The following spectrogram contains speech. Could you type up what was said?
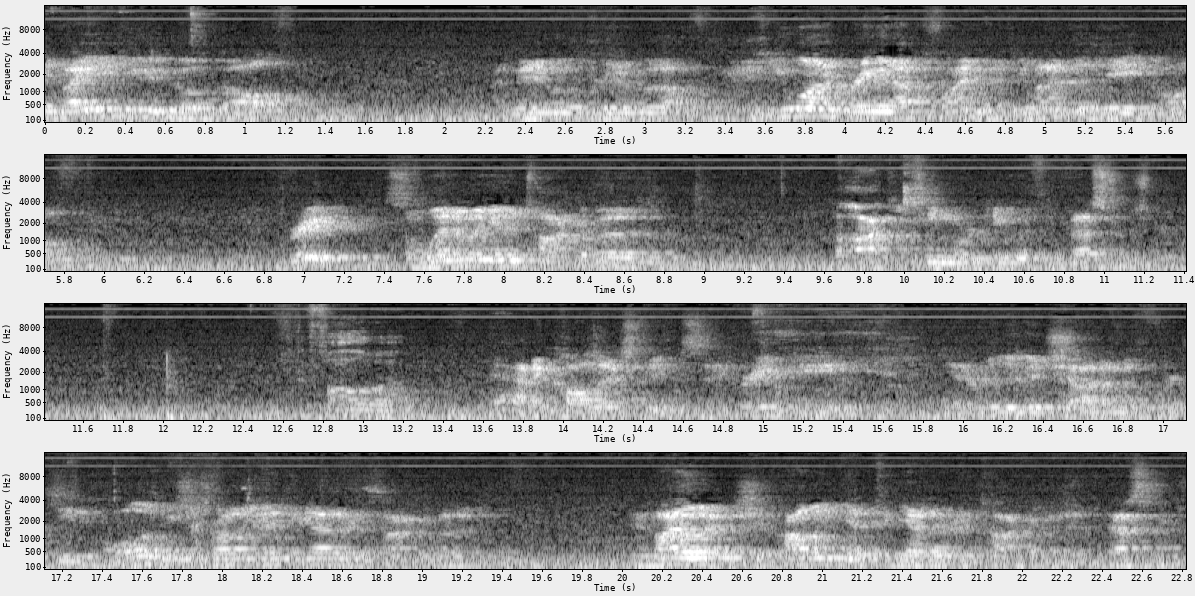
invited you to go golf. I'm gonna we're gonna go golf. If you wanna bring it up, fine, but if you wanna have the day golf, great. So when am I gonna talk about the hockey team working with investors group? Follow up. Yeah, and I call next week and say, great game, get a really good shot on the fourteenth hole, and we should probably get together and talk about it. And by the way, we should probably get together and talk about investors.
